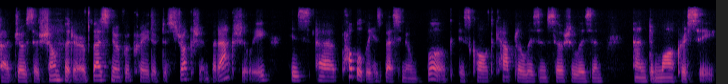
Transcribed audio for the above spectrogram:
uh, Joseph Schumpeter, best known for creative destruction, but actually his uh, probably his best known book is called Capitalism, Socialism, and Democracy.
